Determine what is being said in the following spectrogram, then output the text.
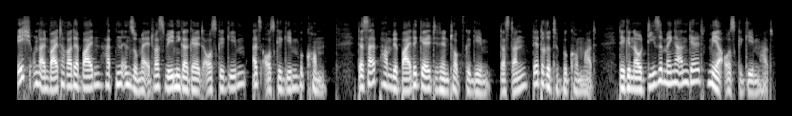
Ich und ein weiterer der beiden hatten in Summe etwas weniger Geld ausgegeben als ausgegeben bekommen. Deshalb haben wir beide Geld in den Topf gegeben, das dann der dritte bekommen hat, der genau diese Menge an Geld mehr ausgegeben hat.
